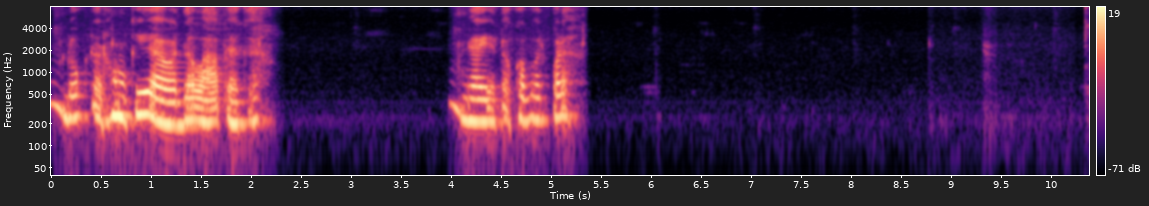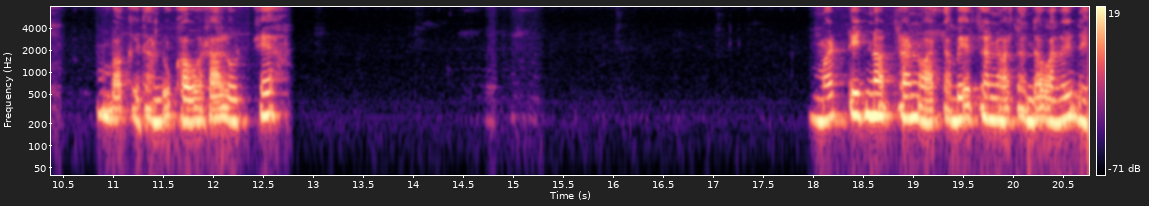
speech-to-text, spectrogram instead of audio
ડૉક્ટર શું કહે આવે દવા આપે કે? જઈએ તો ખબર પડે. બાકી તો દુખાવો ચાલુ જ છે. મટતી જ ન ત્રણ વાતા બે, ત્રણ વાતા દવા લઈ દે.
